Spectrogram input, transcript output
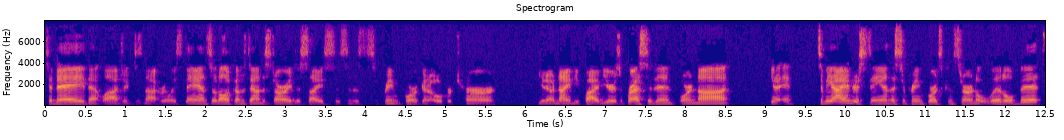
Today, that logic does not really stand. So it all comes down to stare decisis, and is the Supreme Court going to overturn, you know, 95 years of precedent or not? You know, to me, I understand the Supreme Court's concern a little bit.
